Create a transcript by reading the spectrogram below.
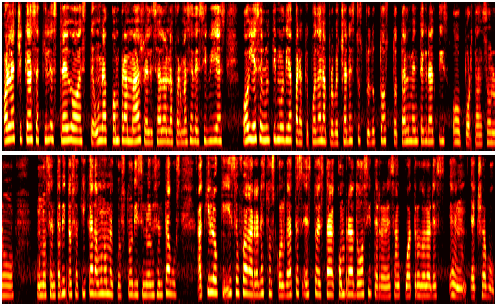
Hola chicas, aquí les traigo este, una compra más realizada en la farmacia de CVS. Hoy es el último día para que puedan aprovechar estos productos totalmente gratis o por tan solo unos centavitos. Aquí cada uno me costó 19 centavos. Aquí lo que hice fue agarrar estos colgates. Esto está, compra dos y te regresan 4 dólares en extra book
